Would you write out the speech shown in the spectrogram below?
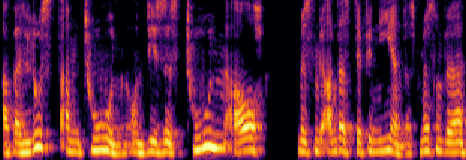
Aber Lust am Tun und dieses Tun auch müssen wir anders definieren. Das müssen wir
